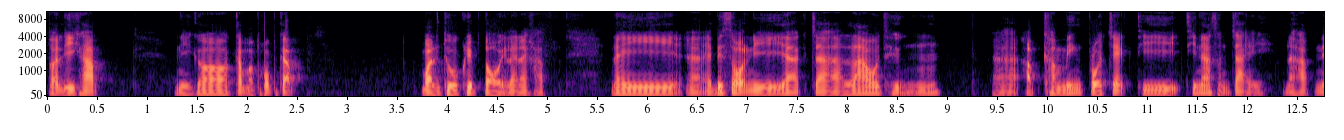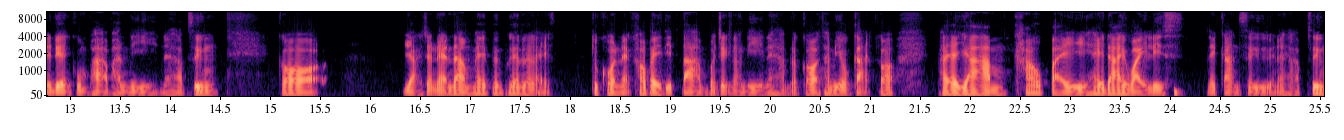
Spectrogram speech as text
สวัสดีครับน,นี่ก็กลับมาพบกับ One Two Crypto อีกแล้วนะครับ ในเอพิโซดนี้อยากจะเล่าถึง upcoming project ที่ที่น่าสนใจนะครับ ในเดือนกุมภาพันธ์นี้นะครับ ซึ่งก็อยากจะแนะนำให้เพื่อนๆหลาย ๆ ทุกคนเนี่ยเข้าไปติดตามโปรเจกต์เหล่านี้นะครับ แล้วก็ถ้ามีโอกาสก็พยายามเข้าไปให้ได้ white list ในการซื้อนะครับ ซึ่ง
